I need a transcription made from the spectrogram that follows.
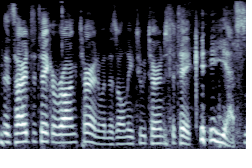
It's hard to take a wrong turn when there's only two turns to take. yes.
